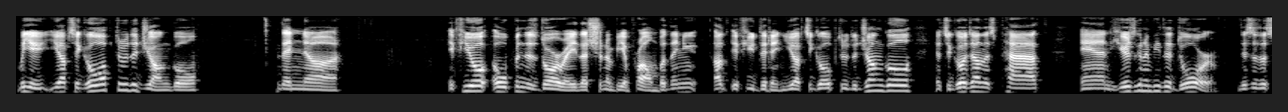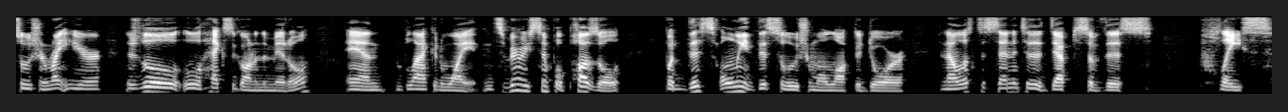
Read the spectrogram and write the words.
But you, you have to go up through the jungle. Then, uh, if you open this doorway, that shouldn't be a problem. But then you, uh, if you didn't, you have to go up through the jungle. You have to go down this path. And here's going to be the door. This is the solution right here. There's a little, little hexagon in the middle. And black and white. It's a very simple puzzle. but this only this solution will unlock the door. Now let's descend into the depths of this place.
